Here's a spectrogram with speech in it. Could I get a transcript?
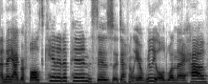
A Niagara Falls, Canada pin. This is definitely a really old one that I have.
